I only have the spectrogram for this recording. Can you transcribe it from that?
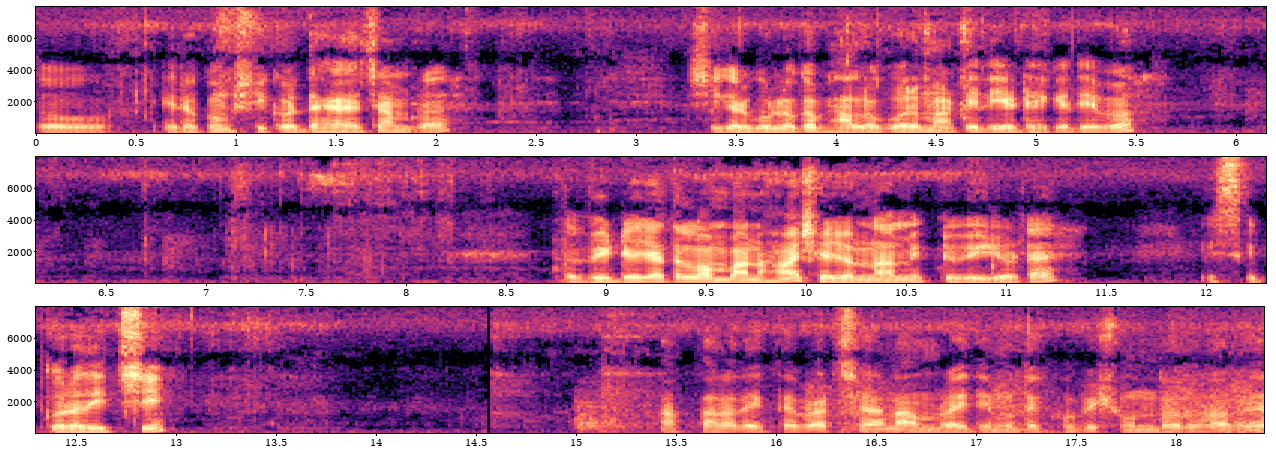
তো এরকম শিকড় দেখা যাচ্ছে আমরা, শিকড়গুলোকে ভালো করে মাটি দিয়ে ঢেকে দেব। তো ভিডিও যাতে লম্বা না হয়, সেজন্য আমি একটু ভিডিওটা স্কিপ করে দিচ্ছি। আপনারা দেখতে পাচ্ছেন, আমরা ইতিমধ্যে খুবই সুন্দরভাবে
